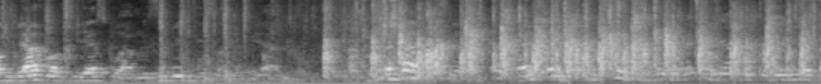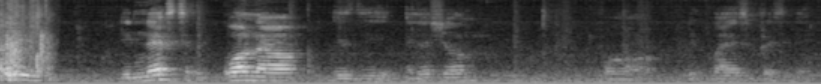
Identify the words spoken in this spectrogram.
On behalf of the EXCO, I'm receiving this on your behalf. The next one now is the election for the vice president.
